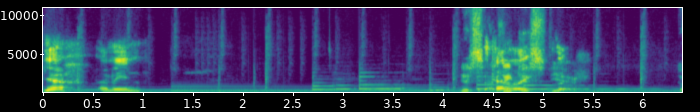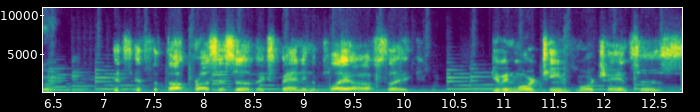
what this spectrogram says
Yeah, I mean, This It's I think like- this yeah. Go ahead. it's it's the thought process of expanding the playoffs, like giving more teams more chances.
